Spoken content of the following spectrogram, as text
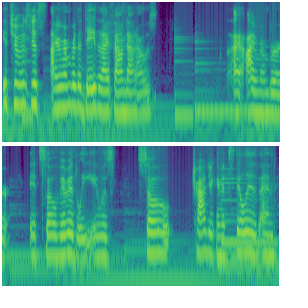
it was just i remember the day that i found out i was i i remember it so vividly it was so tragic and it still is and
